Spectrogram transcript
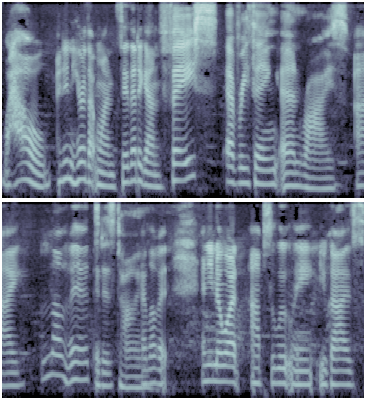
Wow. I didn't hear that one. Say that again. Face everything and rise. I love it. It is time. I love it. And you know what? Absolutely. You guys,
